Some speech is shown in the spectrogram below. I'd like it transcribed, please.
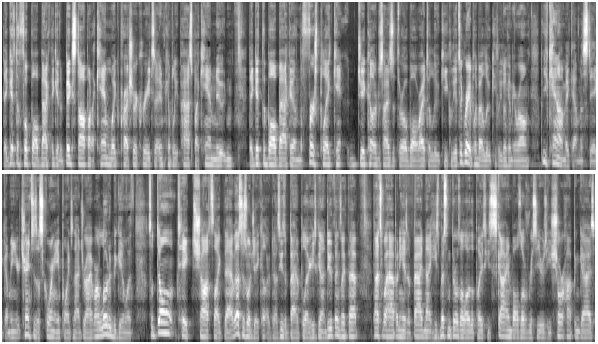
they get the football back, they get a big stop on a Cam Wake pressure, creates an incomplete pass by Cam Newton. They get the ball back, and the first play, Cam, Jay Cutler decides to throw a ball right to Luke Kuechly. It's a great play by Luke Kuechly, don't get me wrong, but you cannot make that mistake. I mean, your chances of scoring any points in that drive are low to begin with. So don't take shots like that. But that's just what Jay Cutler does. He's a bad player. He's going to do things like that. That's what happened. He has a bad night. He's missing throws all over the place. He's skying balls over receivers. He's short hopping guys.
